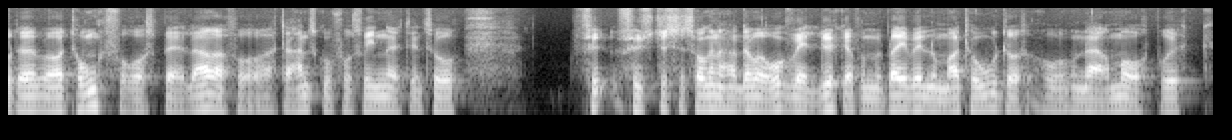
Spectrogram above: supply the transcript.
og det var tungt for oss spillere for at han skulle forsvinne etter en så Første sesongen hadde var òg vellykka, for vi ble vel nummer to og, og nærme opprykk.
